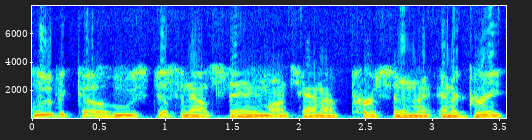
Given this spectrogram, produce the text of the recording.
Lubick go, who's just an outstanding Montana person and a, and a, great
